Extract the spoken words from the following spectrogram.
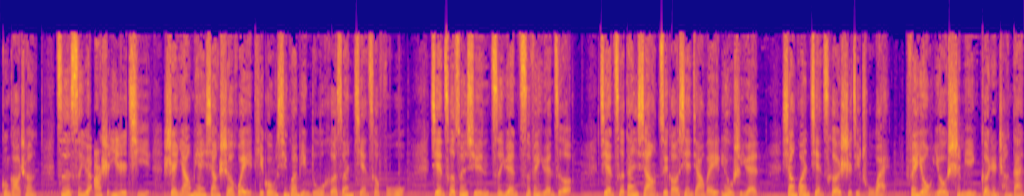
公告称，自四月二十一日起，沈阳面向社会提供新冠病毒核酸检测服务，检测遵循自愿自费原则，检测单项最高限价为六十元，相关检测试剂除外，费用由市民个人承担。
